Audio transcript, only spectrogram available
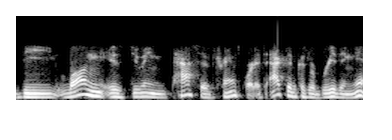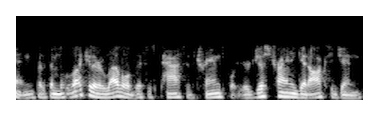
The lung is doing passive transport. It's active because we're breathing in, but at the molecular level, this is passive transport. You're just trying to get oxygen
